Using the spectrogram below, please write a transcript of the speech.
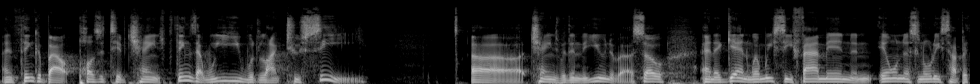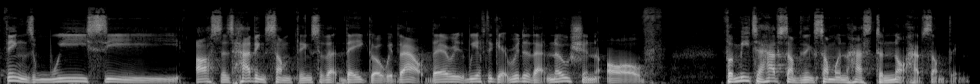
and think about positive change, things that we would like to see uh, change within the universe. So, and again, when we see famine and illness and all these type of things, we see us as having something so that they go without. There, is, we have to get rid of that notion of for me to have something, someone has to not have something.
